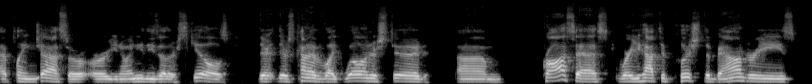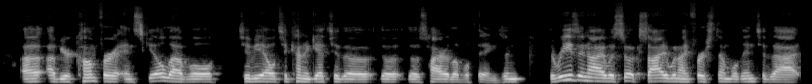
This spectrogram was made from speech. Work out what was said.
at playing chess or, or, you know any of these other skills, there, there's kind of like well understood um, process where you have to push the boundaries uh, of your comfort and skill level to be able to kind of get to the, the, those higher level things. And the reason I was so excited when I first stumbled into that,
